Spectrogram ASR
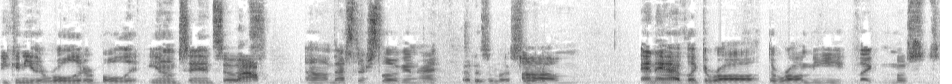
You can either roll it or bowl it. You know what I'm saying? So Wow. it's, um, that's their slogan, right? That is a nice slogan. Um, and they have like the raw the raw meat like most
